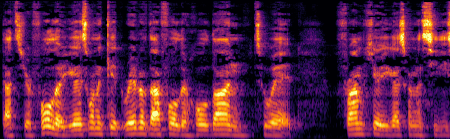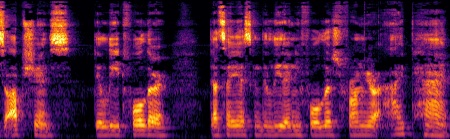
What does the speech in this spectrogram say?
That's your folder. You guys want to get rid of that folder, hold on to it. From here, you guys going to see these options. Delete folder. That's how you guys can delete any folders from your iPad.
